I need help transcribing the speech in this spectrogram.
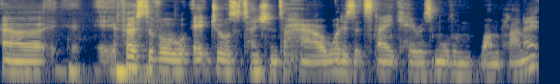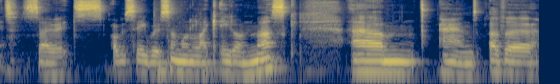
uh, first of all, it draws attention to how what is at stake here is more than one planet. So it's obviously with someone like Elon Musk um, and other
